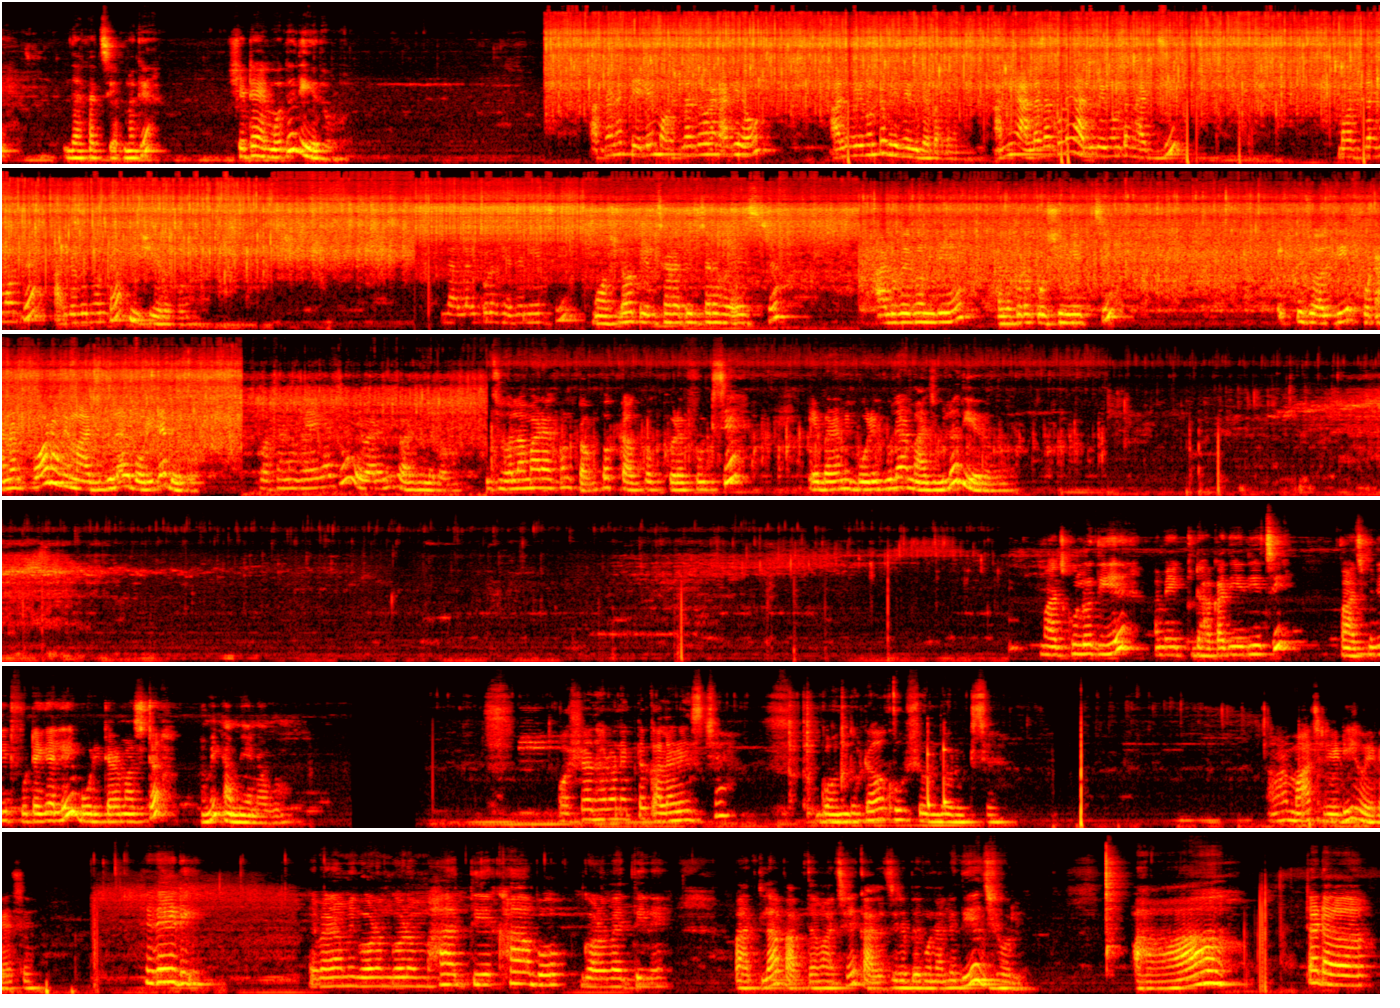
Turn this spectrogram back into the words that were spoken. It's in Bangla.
দেখাচ্ছি আপনাকে, সেটা এর মধ্যে দিয়ে দেবো। আপনারা তেলে মশলা দেওয়ার আগেও আলু বেগুনটা ভেজে নিতে পারেন। আমি আলাদা করে আলু বেগুনটা ভাজছি। মশলার মধ্যে আলু বেগুনটা মিশিয়ে দেবো। লাল লাল করে ভেজে নিয়েছি। মশলাও তেল ছাড়া তেল ছাড়া হয়ে এসছে। আলু বেগুন দিয়ে ভালো করে কষিয়ে নিচ্ছি। একটু জল দিয়ে ফোটানোর পর আমি মাছগুলো আর বড়িটা দেবো। কষানো হয়ে গেছে, এবার আমি জল ঢেলে দেবো। ঝোল আমার এখন টকবক টকবক করে ফুটছে। এবার আমি বড়িগুলো আর মাছগুলো দিয়ে দেবো। মাছগুলো দিয়ে আমি একটু ঢাকা দিয়ে দিয়েছি। পাঁচ মিনিট ফুটে গেলেই বড়িটার মাছটা আমি নামিয়ে নেব। অসাধারণ একটা কালার এসছে। গন্ধটাও খুব সুন্দর উঠছে। আমার মাছ রেডি হয়ে গেছে। রেডি এবার আমি গরম গরম ভাত দিয়ে খাব। গরমের দিনে পাতলা পাবদা মাছে কালো জিরে বেগুন আলু দিয়ে ঝোল। 哒哒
